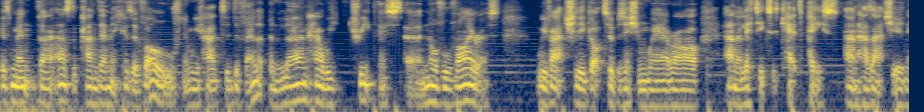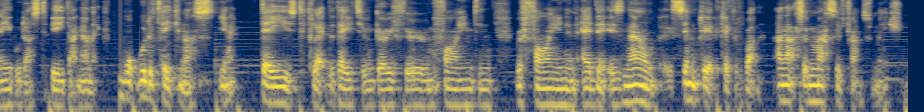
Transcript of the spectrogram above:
has meant that as the pandemic has evolved and we've had to develop and learn how we treat this uh, novel virus, we've actually got to a position where our analytics has kept pace and has actually enabled us to be dynamic. What would have taken us, you know, days to collect the data and go through and find and refine and edit is now simply at the click of a button. And that's a massive transformation.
